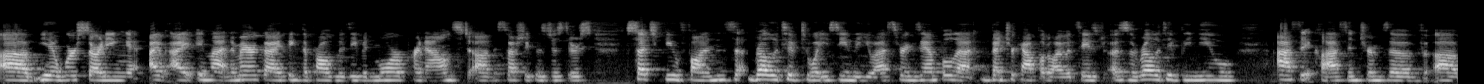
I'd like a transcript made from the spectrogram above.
Uh, you know, we're starting I, I, in Latin America. I think the problem is even more pronounced, um, especially because just there's such few funds relative to what you see in the U.S. For example, that venture capital I would say is, is a relatively new asset class in terms of uh,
